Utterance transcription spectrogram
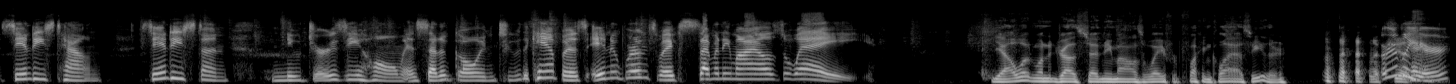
Sandys Town, Sandyston, New Jersey home instead of going to the campus in New Brunswick, 70 miles away. yeah i wouldn't want to drive 70 miles away for fucking class either Earlier,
